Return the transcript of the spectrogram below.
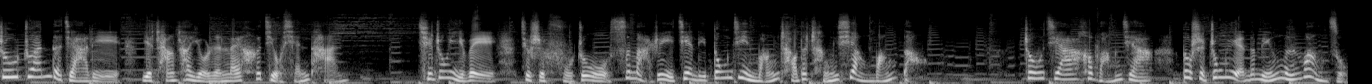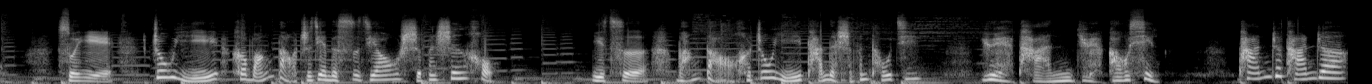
周专的家里也常常有人来喝酒闲谈，其中一位就是辅助司马睿建立东晋王朝的丞相王导。周家和王家都是中原的名门望族，所以周仪和王导之间的私交十分深厚。一次，王导和周仪谈得十分投机，越谈越高兴，谈着谈着，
